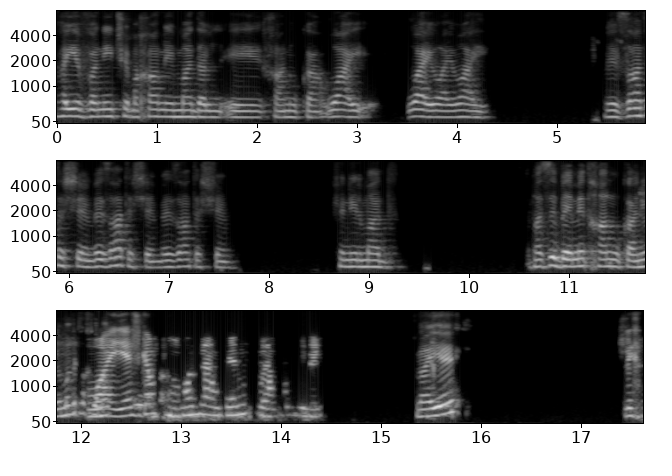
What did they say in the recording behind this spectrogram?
היוונית שמחר נלמד על אה, חנוכה? וואי, וואי, וואי, וואי. בעזרת השם, בעזרת השם, בעזרת השם. שנלמד. מה זה באמת חנוכה? אני אומרת לך... וואי, יש גם כבוד לאנטנות מה יש? סליחה.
